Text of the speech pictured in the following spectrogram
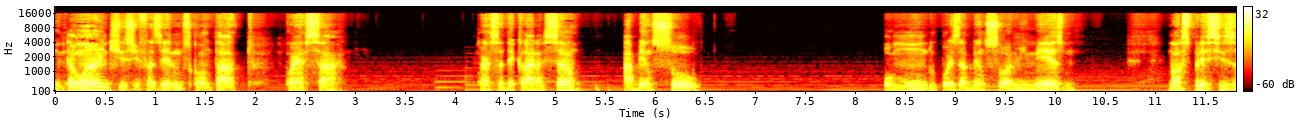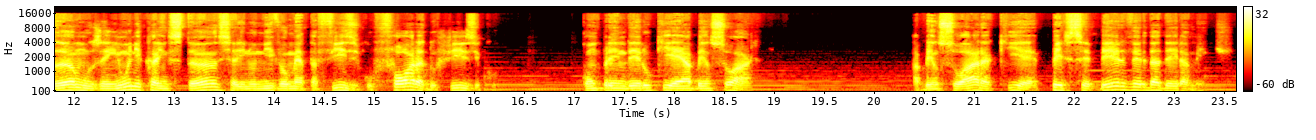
Então, antes de fazermos contato com essa com essa declaração, abençoo o mundo, pois abençoo a mim mesmo, nós precisamos, em única instância e no nível metafísico, fora do físico, compreender o que é abençoar. Abençoar aqui é perceber verdadeiramente.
